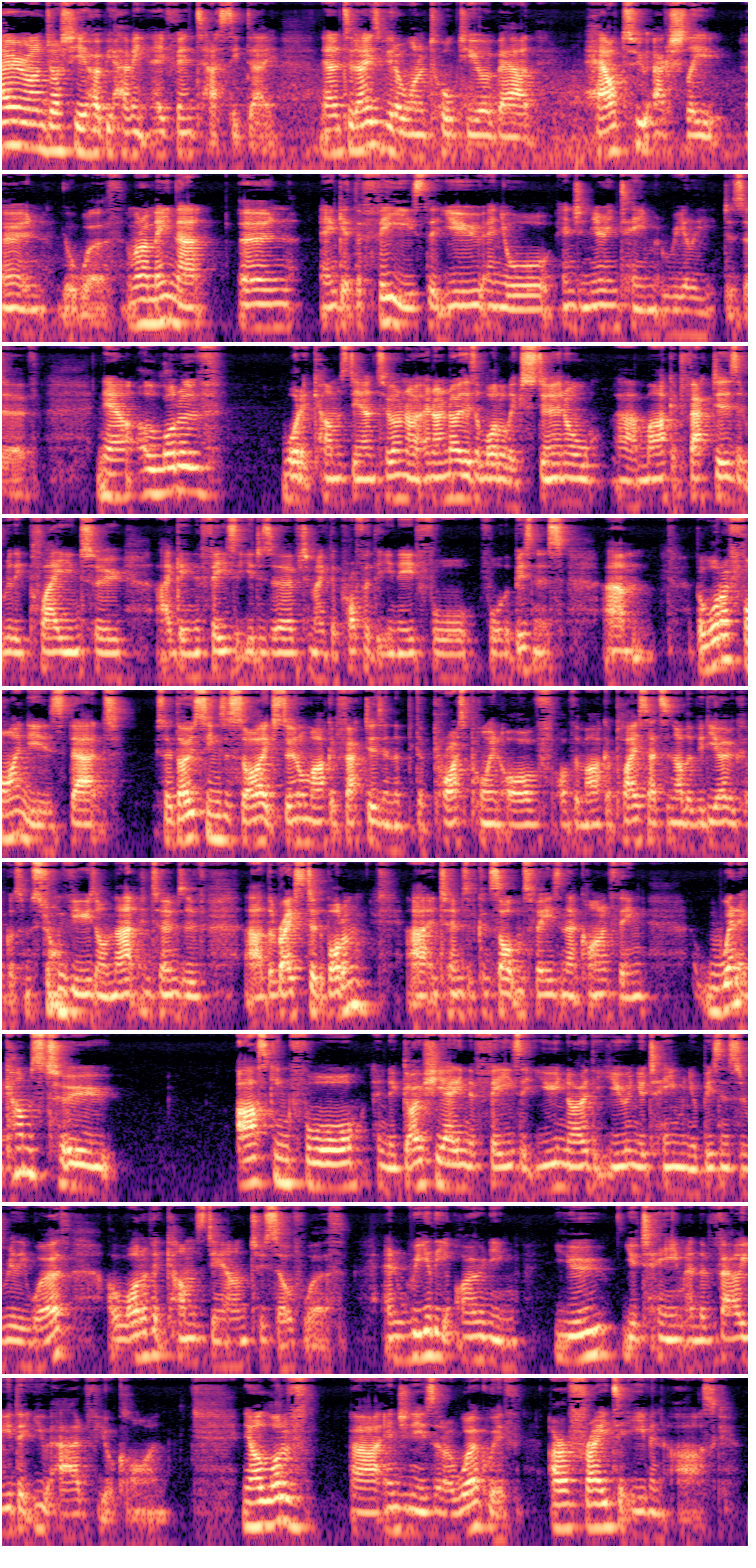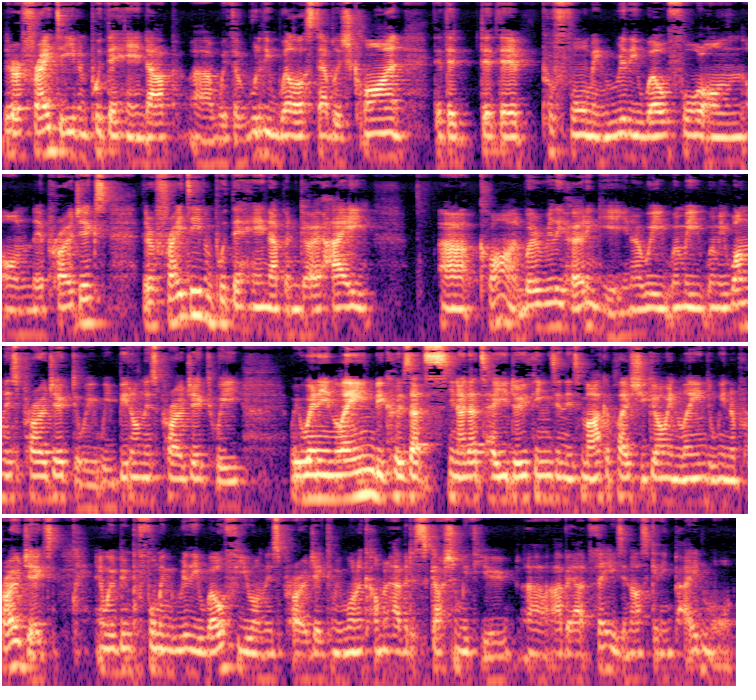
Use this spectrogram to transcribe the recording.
Hey everyone, Josh here. Hope you're having a fantastic day. Now, in today's video, I want to talk to you about how to actually earn your worth. And when I mean that, earn and get the fees that you and your engineering team really deserve. Now, a lot of what it comes down to, and I know, and I know there's a lot of external uh, market factors that really play into uh, getting the fees that you deserve to make the profit that you need for for the business. Um, but what I find is that so those things aside, external market factors and the, the price point of, of the marketplace, that's another video because I've got some strong views on that in terms of uh, the race to the bottom, uh, in terms of consultants fees and that kind of thing. When it comes to asking for and negotiating the fees that you know that you and your team and your business are really worth, a lot of it comes down to self-worth and really owning you, your team, and the value that you add for your client. Now, a lot of uh, engineers that I work with are afraid to even ask. They're afraid to even put their hand up uh, with a really well established client that they're, that they're performing really well for on, on their projects. They're afraid to even put their hand up and go, hey, uh, client, we're really hurting here. You know, we when we when we won this project we, we bid on this project, we we went in lean because that's you know that's how you do things in this marketplace. You go in lean to win a project and we've been performing really well for you on this project and we want to come and have a discussion with you uh, about fees and us getting paid more.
